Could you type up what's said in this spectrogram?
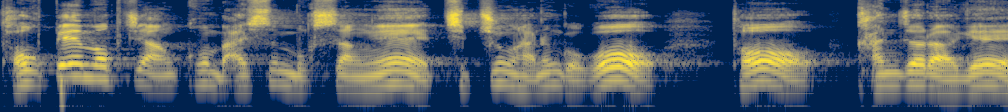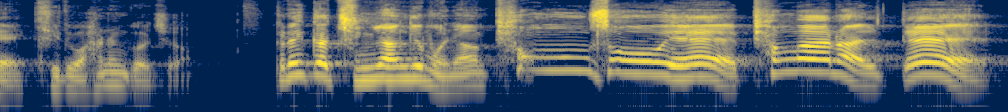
더욱 빼먹지 않고 말씀 묵상에 집중하는 거고 더 간절하게 기도하는 거죠. 그러니까 중요한 게 뭐냐면 평소에 평안할 때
